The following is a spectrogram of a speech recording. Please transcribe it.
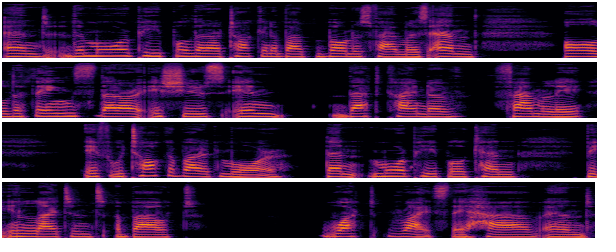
And the more people that are talking about bonus families and all the things that are issues in that kind of family, if we talk about it more, then more people can be enlightened about what rights they have and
